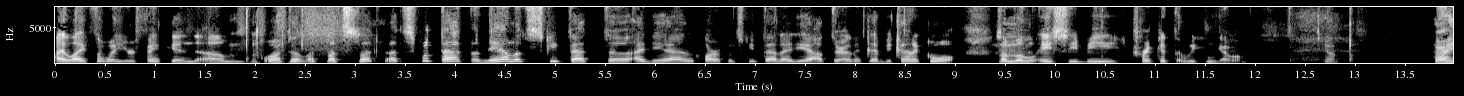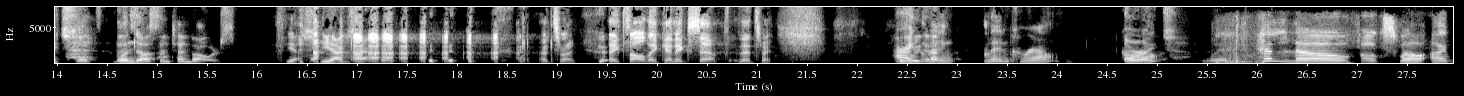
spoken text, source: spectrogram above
I like the way you're thinking. Um, we'll to, let, let's let, let's put that. Yeah, let's keep that uh, idea. And Clark, let's keep that idea out there. I think that'd be kind of cool. Some mm-hmm. little ACB trinket that we can give them. Yep. All right. That's, that's Linda. less than ten dollars. Yes. Yeah. Exactly. that's right. That's all they can accept. That's right. All right, Lynn, Lynn Carell. All right. Lynn. Hello, folks. Well, I'm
